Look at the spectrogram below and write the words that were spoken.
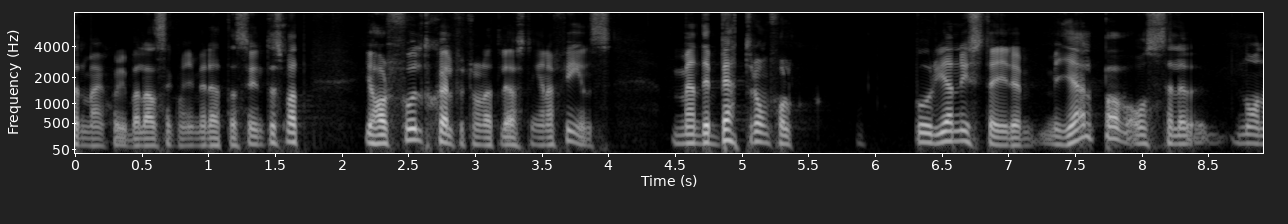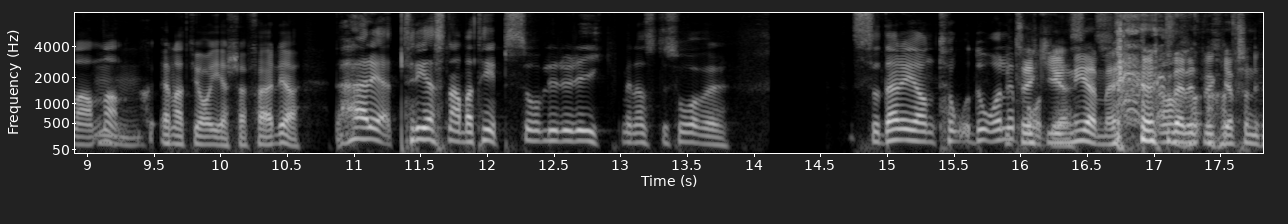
000 människor i balansekonomi med detta, så det är inte som att jag har fullt självförtroende att lösningarna finns. Men det är bättre om folk börjar nysta i det med hjälp av oss eller någon annan mm. än att jag och er är färdiga. Det här är tre snabba tips, så blir du rik medan du sover. Så där är jag en dålig Du trycker ju ner mig väldigt mycket eftersom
